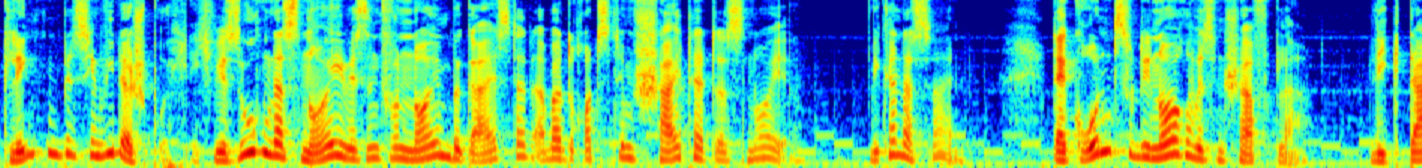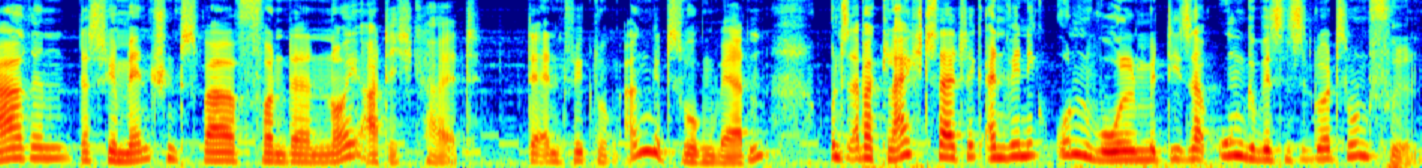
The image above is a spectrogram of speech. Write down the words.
klingt ein bisschen widersprüchlich. Wir suchen das Neue, wir sind von Neuem begeistert, aber trotzdem scheitert das Neue. Wie kann das sein? Der Grund zu den Neurowissenschaftler liegt darin, dass wir Menschen zwar von der Neuartigkeit der Entwicklung angezogen werden, uns aber gleichzeitig ein wenig unwohl mit dieser ungewissen Situation fühlen.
